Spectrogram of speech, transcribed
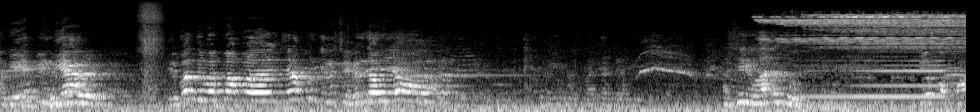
अगे पिंग्या हे बघ ते बाप्पा आपण चल आपण त्याला शेणत जाऊया आशीर्वाद असो ते पप्पा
